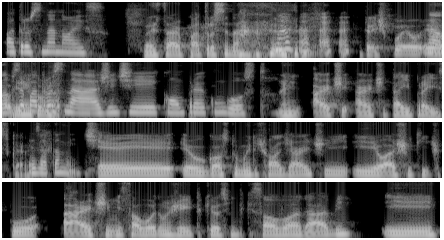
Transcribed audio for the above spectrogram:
Patrocina nós. vai estar patrocinado. então, tipo, eu. Não, eu, não precisa patrocinar, a gente compra com gosto. Arte, arte tá aí pra isso, cara. Exatamente. É, eu gosto muito de falar de arte e eu acho que, tipo, a arte me salvou de um jeito que eu sinto que salvou a Gabi. E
